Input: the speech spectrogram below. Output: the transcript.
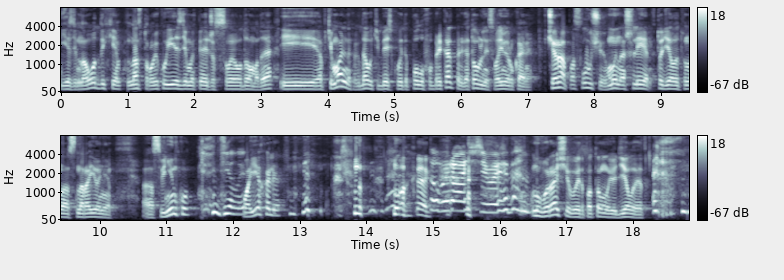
ездим на отдыхе, на стройку ездим, опять же, со своего дома, да. И оптимально, когда у тебя есть какой-то полуфабрикат, приготовленный своими руками. Вчера по случаю мы нашли, кто делает у нас на районе а, свининку, Делает. поехали. Ну ну, а как? Кто выращивает? Ну, выращивает, а потом ее делает.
